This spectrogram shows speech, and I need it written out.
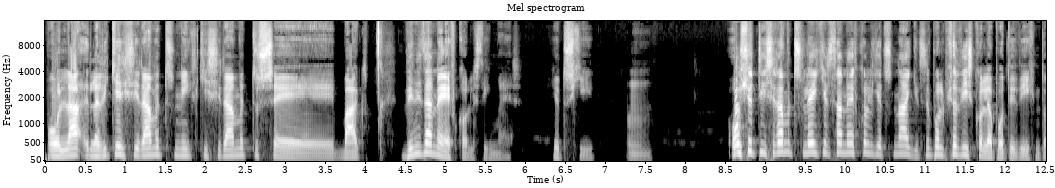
πολλά, δηλαδή και η σειρά με τους Knicks και η σειρά με τους ε, Bucks δεν ήταν εύκολες στιγμές για τους Heat. Μμ. Όχι ότι η σειρά με τους Lakers θα είναι εύκολη για τους Nuggets. Είναι πολύ πιο δύσκολη από ό,τι δείχνει το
